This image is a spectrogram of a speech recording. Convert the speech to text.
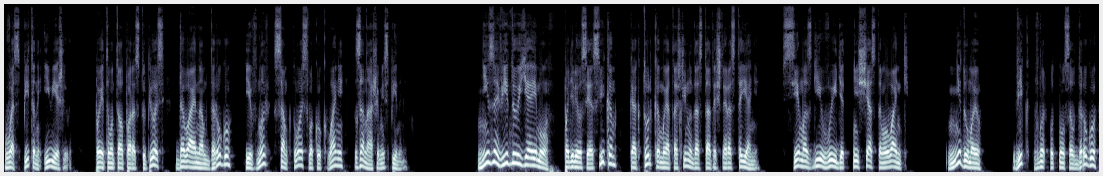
воспитаны и вежливы. Поэтому толпа расступилась, давая нам дорогу, и вновь сомкнулась вокруг Вани за нашими спинами. «Не завидую я ему», Поделился я с Виком, как только мы отошли на достаточное расстояние. Все мозги выйдет несчастному Ваньке. Не думаю. Вик вновь уткнулся в дорогу,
